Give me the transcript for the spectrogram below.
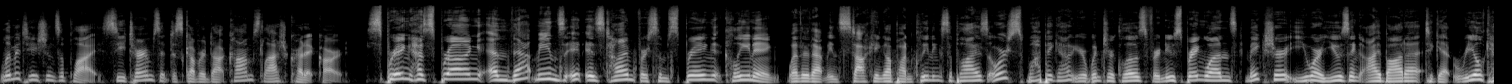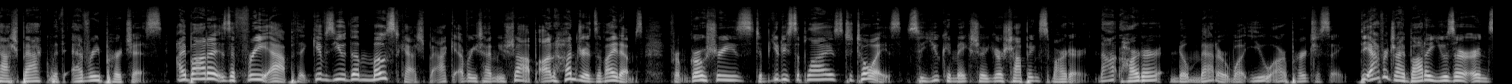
Limitations apply. See terms at discover.com slash credit card. Spring has sprung, and that means it is time for some spring cleaning. Whether that means stocking up on cleaning supplies or swapping out your winter clothes for new spring ones, make sure you are using Ibotta to get real cash back with every purchase. Ibotta is a free app that gives you the most cash back every time you shop on hundreds of items, from groceries to beauty supplies to toys, so you can make sure you're shopping smarter, not harder, no matter what you are purchasing. The average Ibotta user earns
